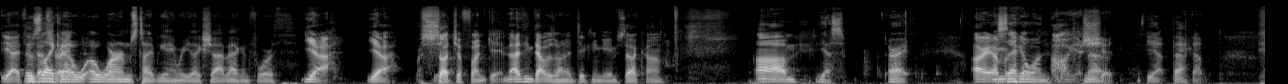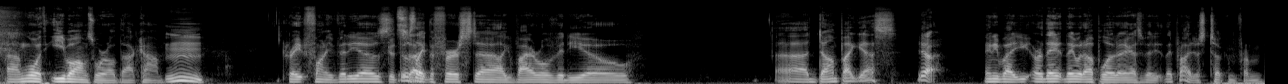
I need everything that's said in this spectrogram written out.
yeah. I think It was like right. a, a worms type game where you like shot back and forth. yeah, yeah. Such a fun game. I think that was on addictinggames.com. Um. Yes. All right. All right. The I'm second one. Oh yeah. No. Shit. Yeah, back up. Uh, I'm going with ebaumsworld.com. Mm. Great funny videos. Good it was site. like the first uh, like viral video uh, dump, I guess. Yeah. Anybody or they they would upload I guess video. They probably just took them from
